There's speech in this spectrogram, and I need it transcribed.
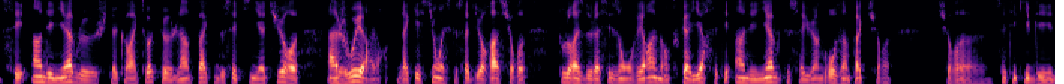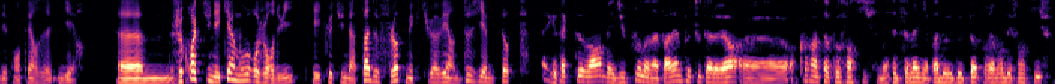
c'est indéniable, je suis d'accord avec toi, que l'impact de cette signature a joué. Alors la question, est-ce que ça durera sur euh, tout le reste de la saison, on verra, mais en tout cas hier c'était indéniable que ça a eu un gros impact sur, sur euh, cette équipe des, Panthers euh, hier. je crois que tu n'es qu'amour aujourd'hui et que tu n'as pas de flop mais que tu avais un deuxième top. Exactement, mais du coup on en a parlé un peu tout à l'heure. encore un top offensif. Bon, cette semaine il n'y a pas de, top vraiment défensif.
